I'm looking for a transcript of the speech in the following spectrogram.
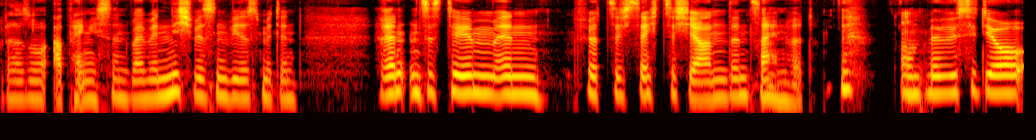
oder so abhängig sind, weil wir nicht wissen, wie es mit den Rentensystemen in 40, 60 Jahren denn sein wird. Und wir wissen ja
